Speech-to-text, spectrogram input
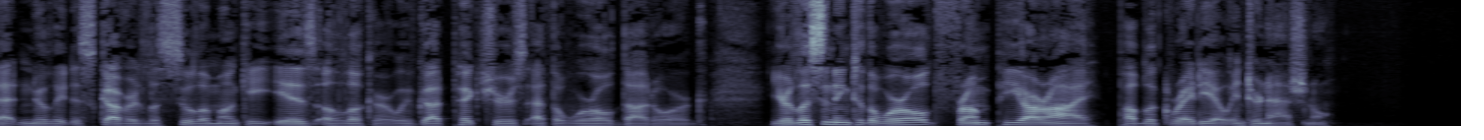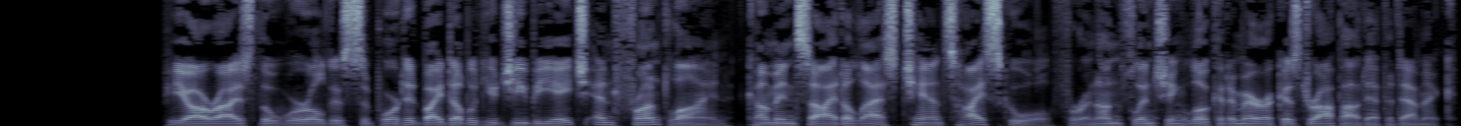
That newly discovered Lesula monkey is a looker. We've got pictures at theworld.org. You're listening to The World from PRI, Public Radio International. PRI's The World is supported by WGBH and Frontline. Come inside a last chance high school for an unflinching look at America's dropout epidemic.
